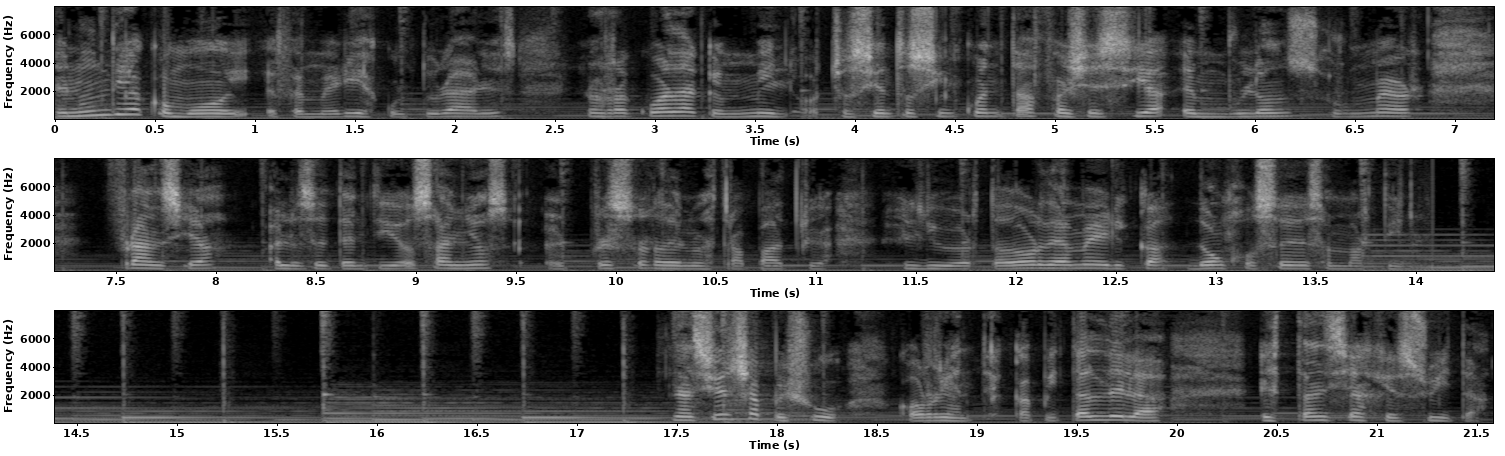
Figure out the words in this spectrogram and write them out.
En un día como hoy, Efemerías Culturales nos recuerda que en 1850 fallecía en Boulogne-sur-Mer, Francia, a los 72 años, el preso de nuestra patria, el libertador de América, don José de San Martín. Nació en Chapeyú, Corrientes, capital de la estancia jesuita,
